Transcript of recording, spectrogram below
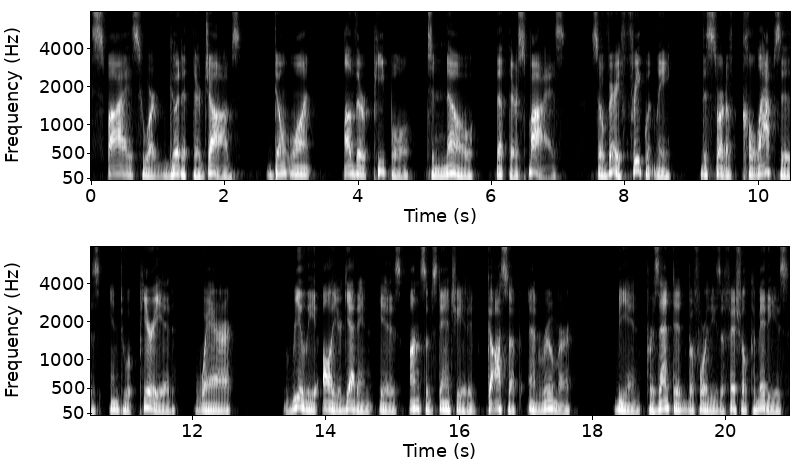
spies who are good at their jobs don't want other people to know that they're spies. So very frequently, this sort of collapses into a period where really all you're getting is unsubstantiated gossip and rumor being presented before these official committees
